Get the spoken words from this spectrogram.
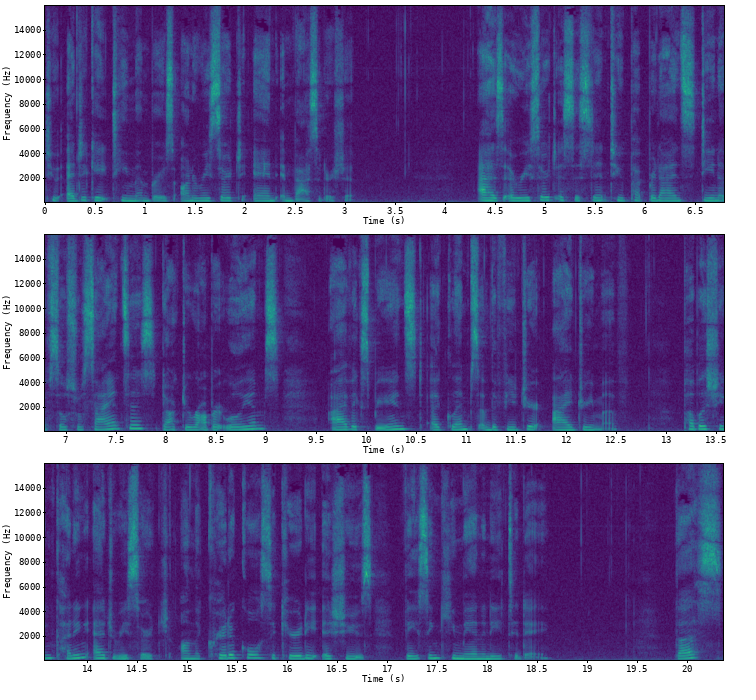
to educate team members on research and ambassadorship. As a research assistant to Pepperdine's Dean of Social Sciences, Dr. Robert Williams, I've experienced a glimpse of the future I dream of publishing cutting edge research on the critical security issues facing humanity today. Thus,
